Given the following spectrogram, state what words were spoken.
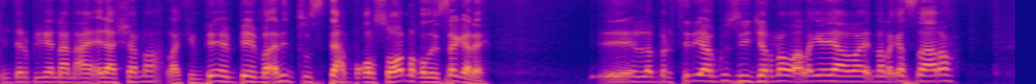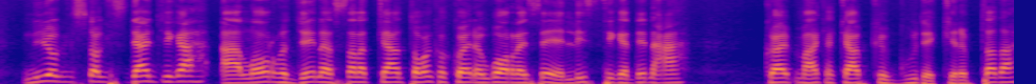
in darbigeenan aan ilaashano laakiin bn b maalintuu saddex boqol soo noqdo isagane lambartiri aan ku sii jirno waa laga yaabaa in laga saaro. New york stock exchangiga aa loo rajaynaya sanadkan tobanka coin ugu horeysa ee listiga dhinaca maaka kaabka guud ee kiribtada.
